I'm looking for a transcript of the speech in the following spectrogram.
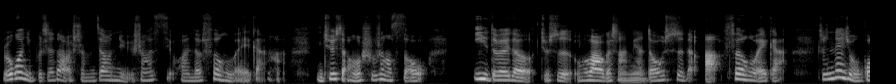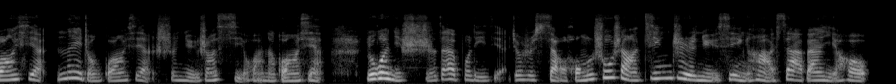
如果你不知道什么叫女生喜欢的氛围感哈，你去小红书上搜。一堆的，就是 vlog 上面都是的啊，氛围感就是那种光线，那种光线是女生喜欢的光线。如果你实在不理解，就是小红书上精致女性哈，下班以后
